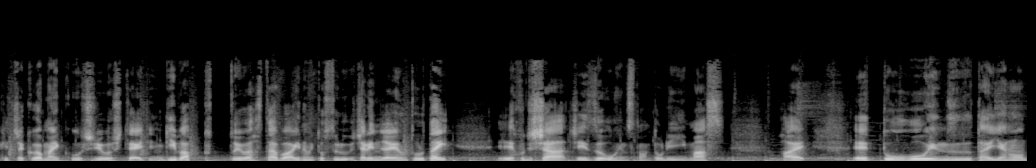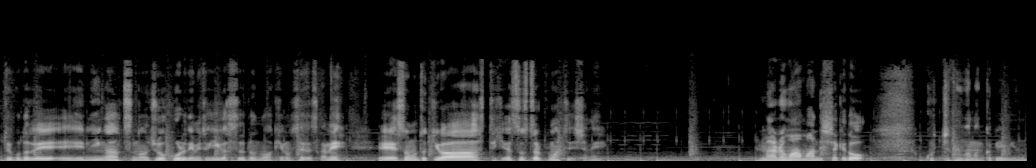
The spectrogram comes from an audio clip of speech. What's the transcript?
決着はマイクを使用して相手にギブアップと言わせた場合のみとするチャレンジャー矢野通対、えー、保持者チェイズ・オーエンズとなっております。はい。え、っと、オーエンズ対矢野ということで、えー、2月の情報で見た気がするのは気のせいですかね。えー、その時は、テキサスストラップマッチでしたね。まあ、あれまあまあでしたけど、こっちの方がなんか微妙だなー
